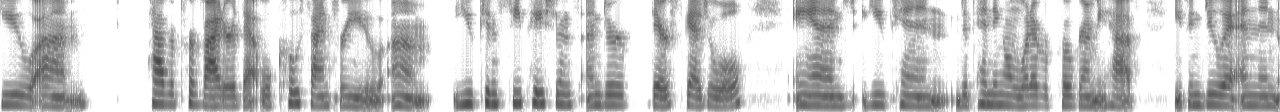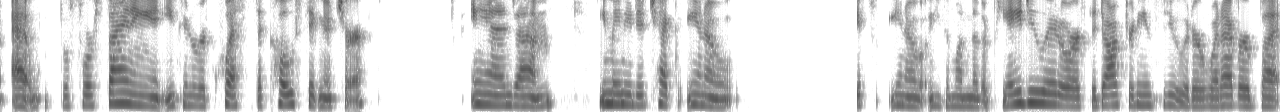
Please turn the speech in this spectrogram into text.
you um, have a provider that will co sign for you. Um, you can see patients under their schedule, and you can, depending on whatever program you have, you can do it. And then at, before signing it, you can request a co signature. And um, you may need to check, you know, if you know you can let another PA do it or if the doctor needs to do it or whatever but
